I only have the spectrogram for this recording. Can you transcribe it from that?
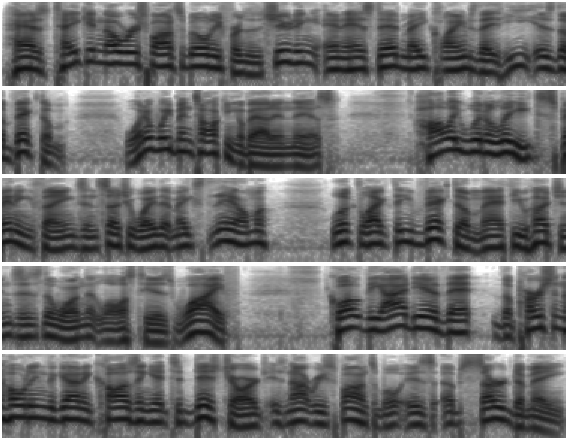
has taken no responsibility for the shooting and has instead made claims that he is the victim. What have we been talking about in this? Hollywood elites spinning things in such a way that makes them look like the victim. Matthew Hutchins is the one that lost his wife. Quote, the idea that the person holding the gun and causing it to discharge is not responsible is absurd to me.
